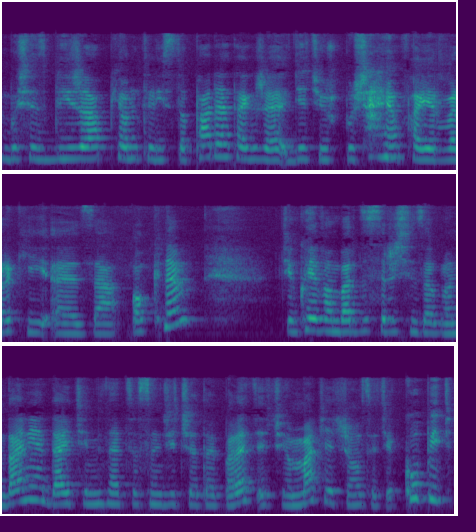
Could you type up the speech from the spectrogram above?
bo się zbliża 5 listopada, także dzieci już puszczają fajerwerki e, za oknem. Dziękuję Wam bardzo serdecznie za oglądanie. Dajcie mi znać, co sądzicie o tej palecie, czy ją macie, czy ją chcecie kupić,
